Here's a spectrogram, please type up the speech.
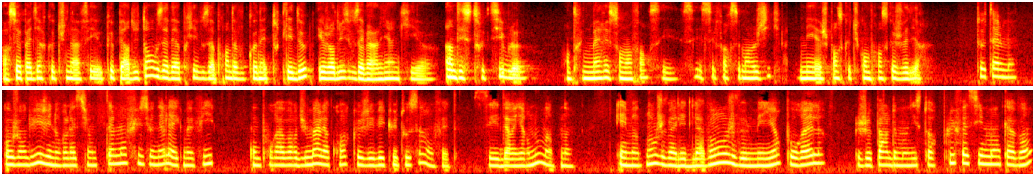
Alors ça veut pas dire que tu n'as fait que perdre du temps. Vous avez appris à vous apprendre à vous connaître toutes les deux. Et aujourd'hui, vous avez un lien qui est euh, indestructible entre une mère et son enfant. C'est forcément logique. Mais euh, je pense que tu comprends ce que je veux dire. Totalement. Aujourd'hui, j'ai une relation tellement fusionnelle avec ma fille qu'on pourrait avoir du mal à croire que j'ai vécu tout ça en fait. C'est derrière nous maintenant. Et maintenant, je veux aller de l'avant, je veux le meilleur pour elle. Je parle de mon histoire plus facilement qu'avant,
